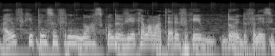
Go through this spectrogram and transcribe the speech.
Aí eu fiquei pensando, falei, nossa, quando eu vi aquela matéria eu fiquei doido. falei assim,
